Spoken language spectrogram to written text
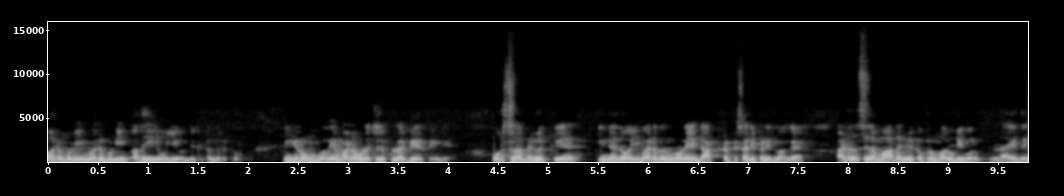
மறுபடியும் மறுபடியும் அதே நோயை வந்துகிட்டு இருந்திருக்கும் நீங்க ரொம்பவே மன உளைச்சலுக்குள்ளவே இருப்பீங்க. ஒரு சில நபர்களுக்கு இந்த நோய் வருதுன்னு டாக்டர் போய் சரி பண்ணிடுவாங்க. அடுத்த சில மாதங்களுக்கு அப்புறம் மறுபடியும் வரும். ஏன்னா இது?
